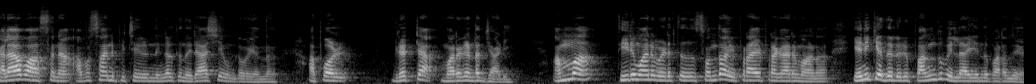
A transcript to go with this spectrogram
കലാവാസന അവസാനിപ്പിച്ചതിൽ നിങ്ങൾക്ക് നിരാശയുണ്ടോ എന്ന്. അപ്പോൾ ഗ്രറ്റ മറുകണ്ഠം ചാടി. അമ്മ തീരുമാനമെടുത്തത് സ്വന്തം അഭിപ്രായ പ്രകാരമാണ്. എനിക്കതിലൊരു പങ്കുമില്ല എന്ന് പറഞ്ഞ്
